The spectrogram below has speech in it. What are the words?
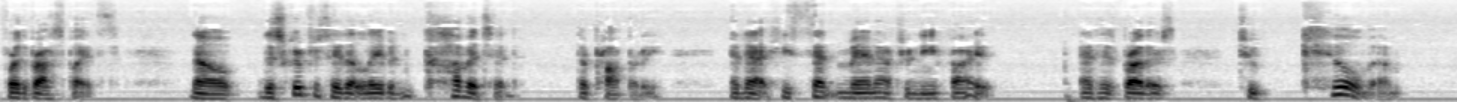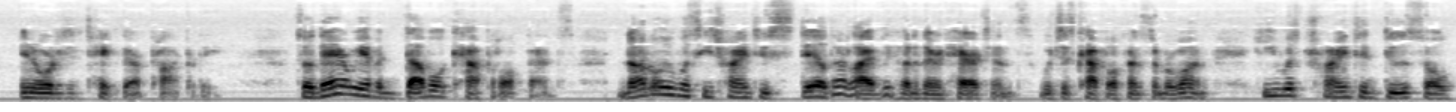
for the brass plates. Now, the scriptures say that Laban coveted the property and that he sent men after Nephi and his brothers to kill them in order to take their property. So there we have a double capital offense. Not only was he trying to steal their livelihood and their inheritance, which is capital offense number one, he was trying to do so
